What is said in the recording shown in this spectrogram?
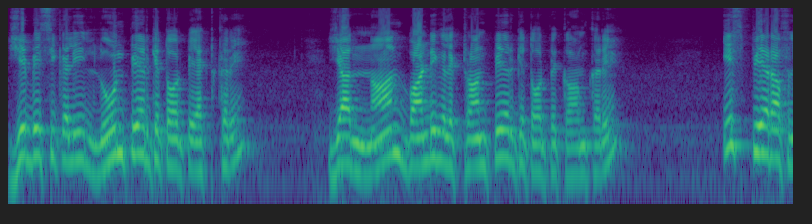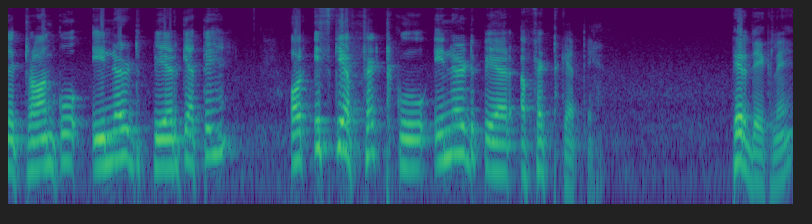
ये बेसिकली लोन पेयर के तौर पे एक्ट करें या नॉन बॉन्डिंग इलेक्ट्रॉन पेयर के तौर पे काम करें। इस पेयर ऑफ़ इलेक्ट्रॉन को इनर्ट पेयर कहते हैं। और इसके अफेक्ट को इनर्ड पेयर अफेक्ट कहते हैं। फिर देख लें,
